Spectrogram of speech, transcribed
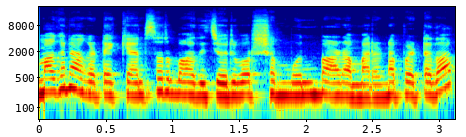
മകനാകട്ടെ ക്യാൻസർ ബാധിച്ച് ഒരു വർഷം മുൻപാണ് മരണപ്പെട്ടത്.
